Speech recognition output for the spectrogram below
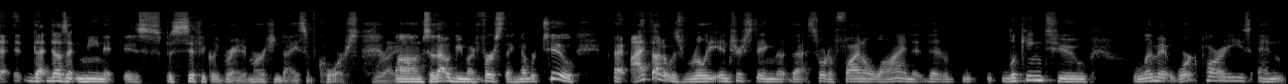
That, that doesn't mean it is specifically branded merchandise, of course. Right. Um, so that would be my first thing. Number two, I, I thought it was really interesting that that sort of final line that they're looking to limit work parties and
